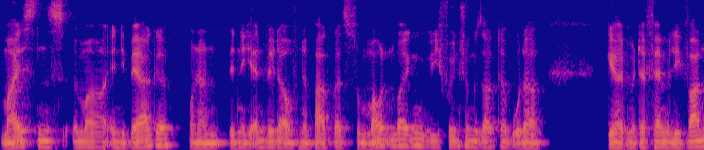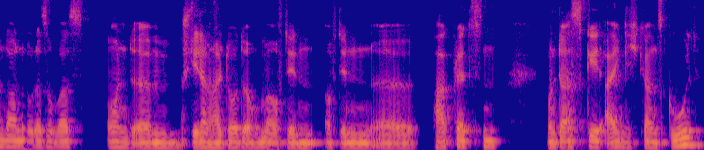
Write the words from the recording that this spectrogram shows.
meistens immer in die Berge und dann bin ich entweder auf einem Parkplatz zum Mountainbiken, wie ich vorhin schon gesagt habe, oder gehe halt mit der Family wandern oder sowas und ähm, stehe dann halt dort auch immer auf den, auf den äh, Parkplätzen und das geht eigentlich ganz gut.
